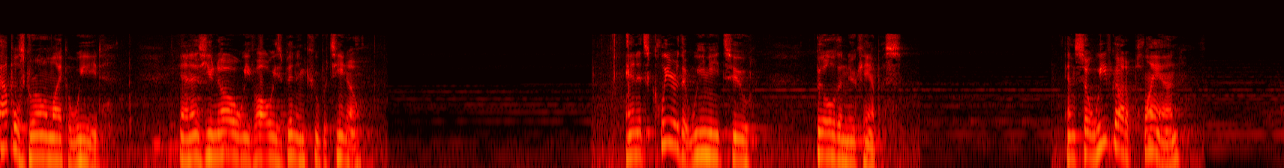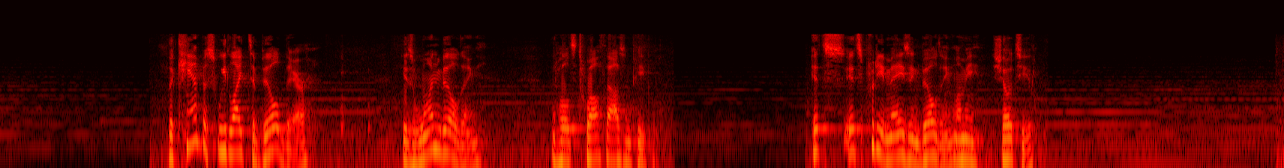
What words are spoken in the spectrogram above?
Apple's growing like a weed. And as you know, we've always been in Cupertino. And it's clear that we need to build a new campus. And so we've got a plan. The campus we'd like to build there is one building that holds 12,000 people. It's it's a pretty amazing building. Let me show it to you.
